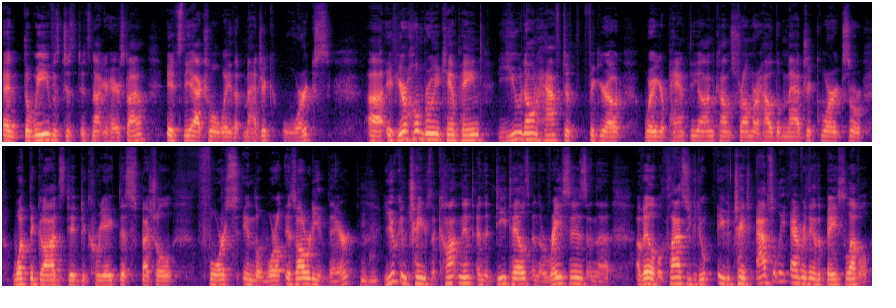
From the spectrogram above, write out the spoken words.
And the weave is just it's not your hairstyle. It's the actual way that magic works. Uh, if you're homebrewing a campaign, you don't have to figure out where your pantheon comes from or how the magic works or what the gods did to create this special force in the world is already there. You can change the continent and the details and the races and the available classes. You can do you can change absolutely everything at the base level.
